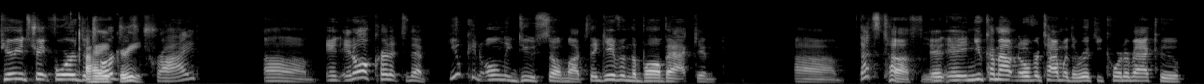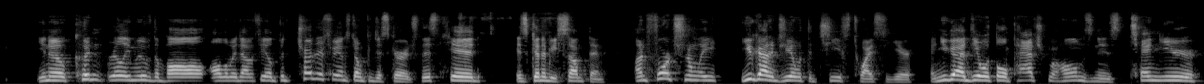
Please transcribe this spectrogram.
period, straightforward. The Chargers tried, um, and, and all credit to them. You can only do so much. They gave him the ball back, and um, that's tough. Yeah. And, and you come out in overtime with a rookie quarterback who, you know, couldn't really move the ball all the way down the field. But Chargers fans, don't be discouraged. This kid is going to be something. Unfortunately, you got to deal with the Chiefs twice a year, and you got to deal with old Patrick Mahomes and his ten-year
